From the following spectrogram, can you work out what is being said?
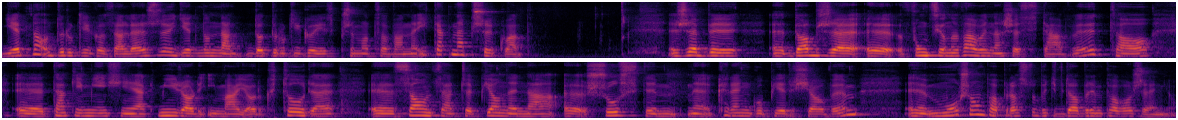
Jedno od drugiego zależy, jedno na, do drugiego jest przymocowane. I tak na przykład żeby dobrze e, funkcjonowały nasze stawy, to e, takie mięśnie jak mirror i major, które e, są zaczepione na e, szóstym e, kręgu piersiowym, e, muszą po prostu być w dobrym położeniu.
